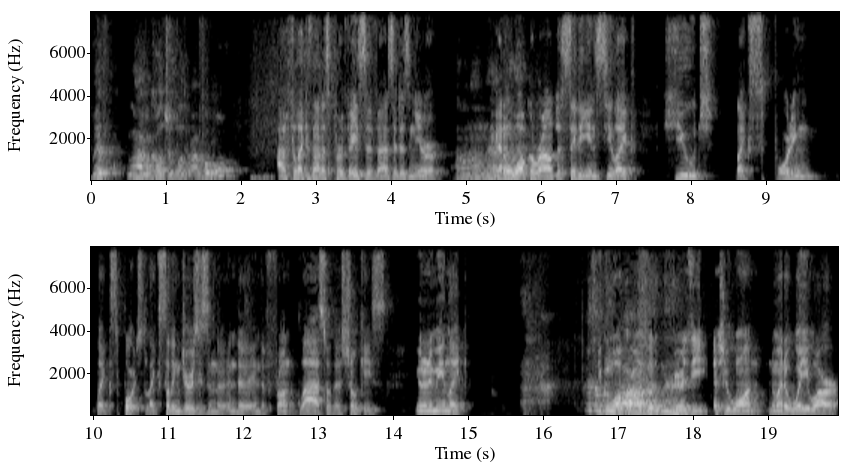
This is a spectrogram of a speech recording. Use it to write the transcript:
we have we don't have a culture built around football. I feel like it's not as pervasive as it is in Europe. I don't know, man. Like I don't walk around the city and see like huge like sporting like sports like selling jerseys in the in the in the front glass or the showcase. You know what I mean? Like Depends you can walk are, around with though, the jersey that you want, no matter where you are.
